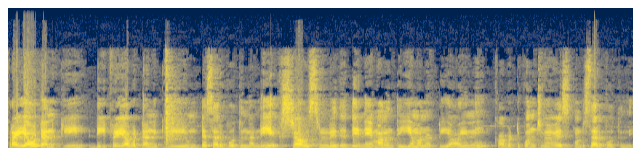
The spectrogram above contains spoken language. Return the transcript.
ఫ్రై అవ్వటానికి డీప్ ఫ్రై అవ్వటానికి ఉంటే సరిపోతుందండి. ఎక్స్ట్రా అవసరం లేదు. దీన్నే మనం తీయమన్నట్టు ఈ ఆయిల్ని. కాబట్టి కొంచెమే వేసుకుంటే సరిపోతుంది.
